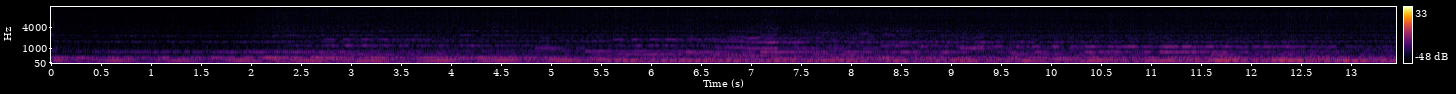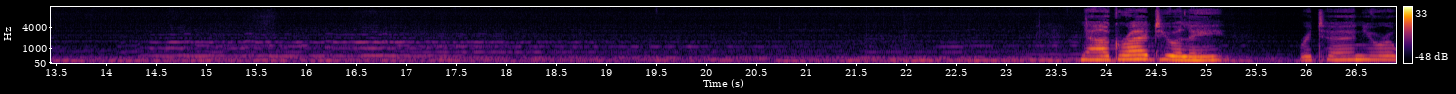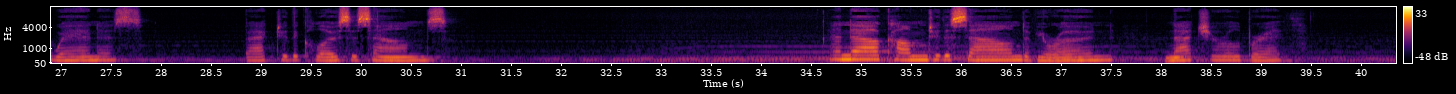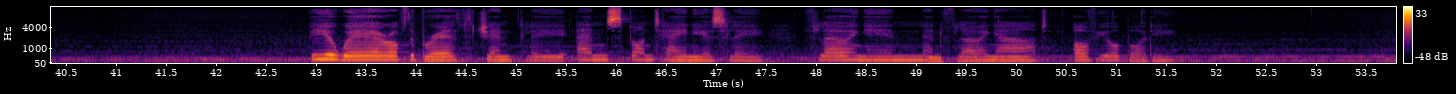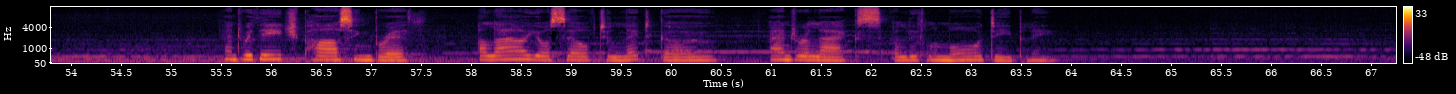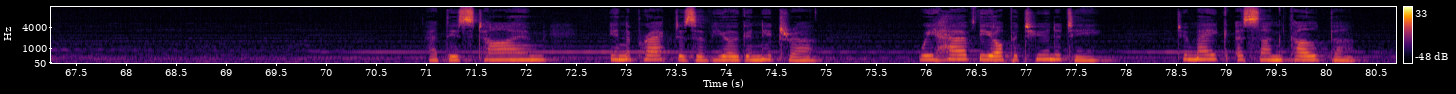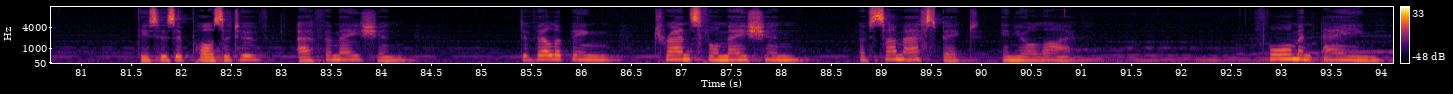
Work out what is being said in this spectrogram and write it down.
Now, gradually return your awareness back to the closer sounds. And now come to the sound of your own natural breath. Be aware of the breath gently and spontaneously flowing in and flowing out of your body. And with each passing breath, allow yourself to let go and relax a little more deeply. At this time, in the practice of Yoga Nidra, we have the opportunity to make a sankalpa. This is a positive affirmation developing transformation of some aspect in your life. Form an aim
